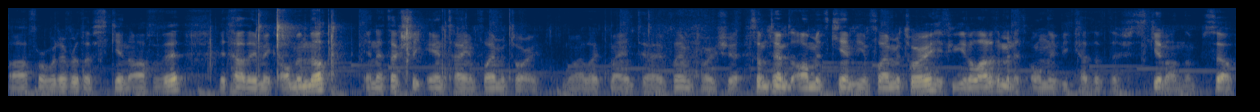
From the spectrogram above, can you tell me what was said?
off or whatever, the skin off of it. it, is how they make almond milk, and that's actually anti-inflammatory. You know, I like my anti-inflammatory shit. Sometimes almonds can be inflammatory if you eat a lot of them, and it's only because of the skin on them. So,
